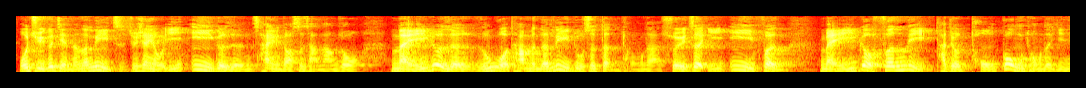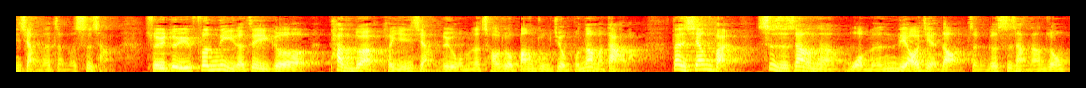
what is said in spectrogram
我举个简单的例子，就像有一亿个人参与到市场当中，每一个人如果他们的力度是等同的，所以这一亿份每一个分力，它就同共同的影响着整个市场。所以对于分力的这一个判断和影响，对我们的操作帮助就不那么大了。但相反，事实上呢，我们了解到整个市场当中，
